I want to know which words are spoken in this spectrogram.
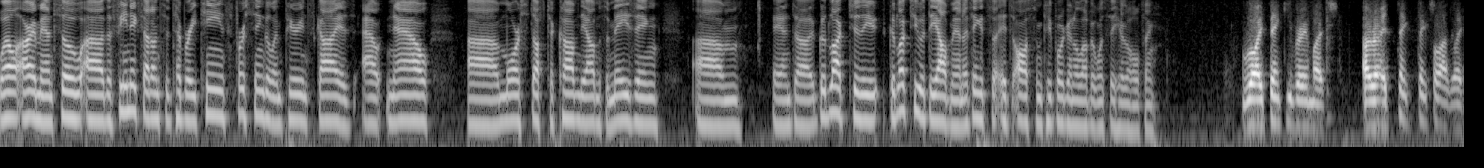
Well, all right, man. So uh, the Phoenix out on September 18th. First single, Empyrean Sky, is out now. Uh, more stuff to come. The album's amazing. Um, and uh, good luck to the good luck to you with the album, man. I think it's it's awesome. People are gonna love it once they hear the whole thing. Roie, thank you very much. All right, thanks thanks a lot, Roie.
